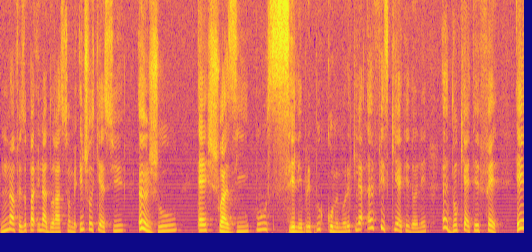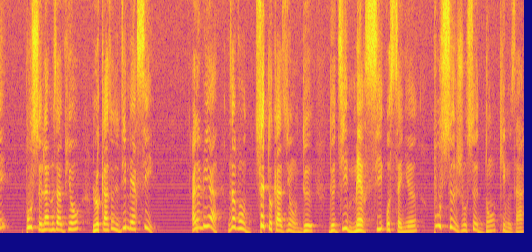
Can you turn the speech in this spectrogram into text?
Nous n'en faisons pas une adoration, mais une chose qui est sûre, un jour est choisi pour célébrer, pour commémorer qu'il y a un fils qui a été donné, un don qui a été fait. Et pour cela, nous avions l'occasion de dire merci. Alléluia. Nous avons cette occasion de, de dire merci au Seigneur pour ce jour, ce don qu'il nous a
